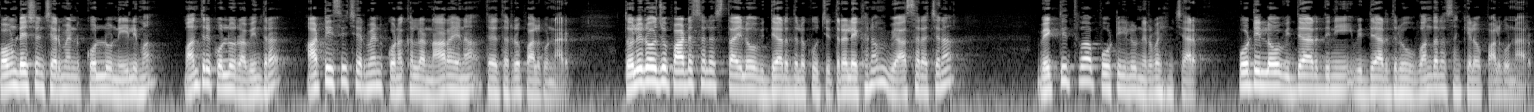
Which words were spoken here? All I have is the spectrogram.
ఫౌండేషన్ చైర్మన్ కొల్లు నీలిమ మంత్రి కొల్లు రవీంద్ర ఆర్టీసీ చైర్మన్ కొనకల్ల నారాయణ తదితరులు పాల్గొన్నారు. తొలి రోజు పాఠశాల స్థాయిలో విద్యార్థులకు చిత్రలేఖనం వ్యాసరచన వ్యక్తిత్వ పోటీలు నిర్వహించారు. పోటీల్లో విద్యార్థిని విద్యార్థులు వందల సంఖ్యలో పాల్గొన్నారు.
